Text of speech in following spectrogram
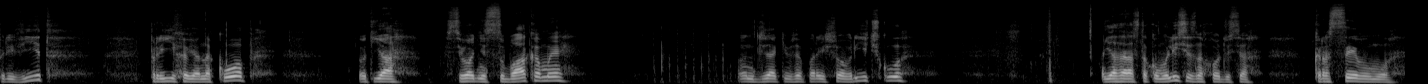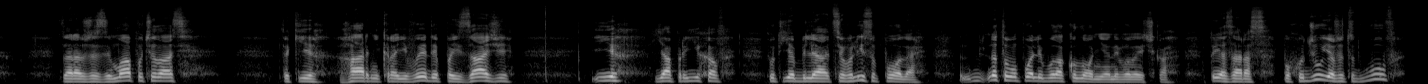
привіт! Приїхав я на коп. От я сьогодні з собаками. Он Джекі вже перейшов річку. Я зараз в такому лісі знаходжуся, красивому. Зараз вже зима почалась. Такі гарні краєвиди, пейзажі. І я приїхав, тут є біля цього лісу поле. На тому полі була колонія невеличка. То я зараз походжу, я вже тут був,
